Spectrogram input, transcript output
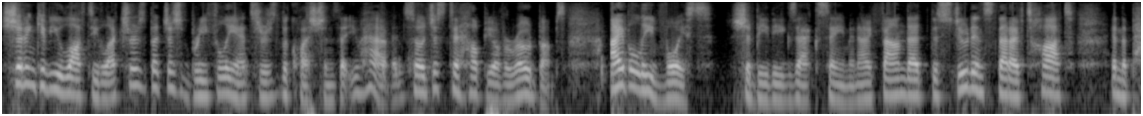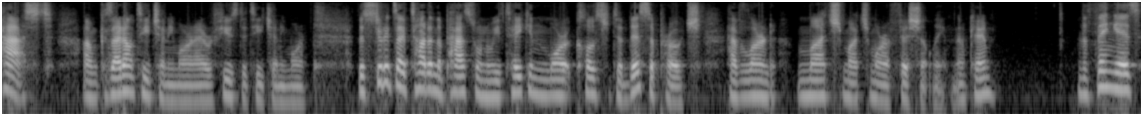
shouldn't give you lofty lectures, but just briefly answers the questions that you have, and so just to help you over road bumps. I believe voice should be the exact same. And I found that the students that I've taught in the past, because um, I don't teach anymore and I refuse to teach anymore, the students I've taught in the past when we've taken more closer to this approach have learned much, much more efficiently. Okay? The thing is,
